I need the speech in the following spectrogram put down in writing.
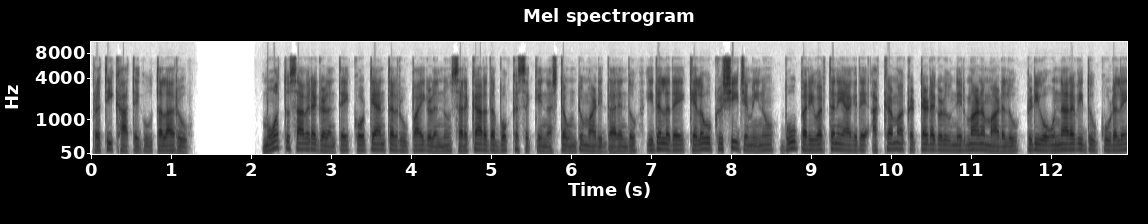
ಪ್ರತಿ ಖಾತೆಗೂ ತಲಾ ರು ಮೂವತ್ತು ಸಾವಿರಗಳಂತೆ ಕೋಟ್ಯಾಂತರ ರೂಪಾಯಿಗಳನ್ನು ಸರ್ಕಾರದ ಬೊಕ್ಕಸಕ್ಕೆ ನಷ್ಟ ಉಂಟು ಮಾಡಿದ್ದಾರೆಂದು, ಇದಲ್ಲದೆ ಕೆಲವು ಕೃಷಿ ಜಮೀನು ಭೂ ಪರಿವರ್ತನೆಯಾಗದೆ ಅಕ್ರಮ ಕಟ್ಟಡಗಳು ನಿರ್ಮಾಣ ಮಾಡಲು ಪಿಡಿಒ ಉನ್ನಾರವಿದ್ದು ಕೂಡಲೇ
